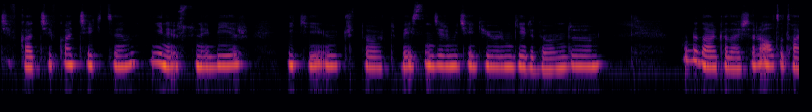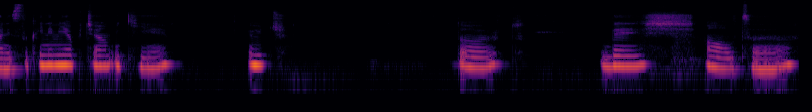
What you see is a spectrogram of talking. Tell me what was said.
Çift kat çift kat çektim. Yine üstüne 1, 2, 3, 4, 5 zincirimi çekiyorum. Geri döndüm. Burada da arkadaşlar 6 tane sık iğnemi yapacağım. 2 3 4 5 6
